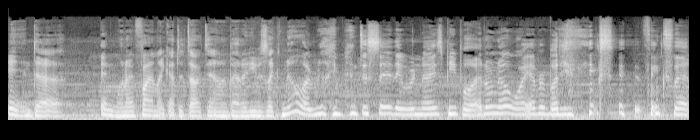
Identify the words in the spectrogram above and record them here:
And, uh, and when I finally got to talk to him about it, he was like, "No, I really meant to say they were nice people. I don't know why everybody thinks thinks that,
